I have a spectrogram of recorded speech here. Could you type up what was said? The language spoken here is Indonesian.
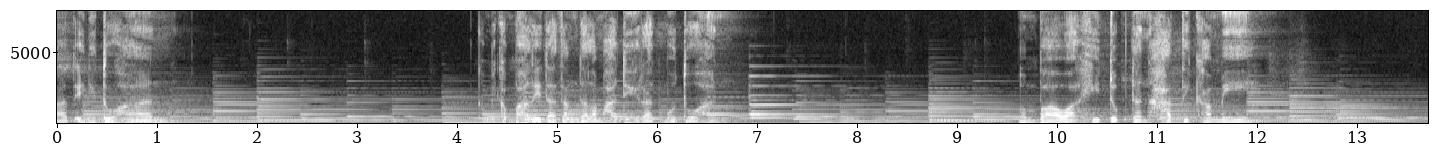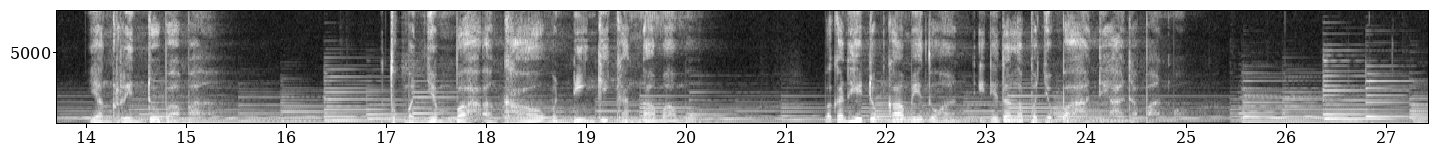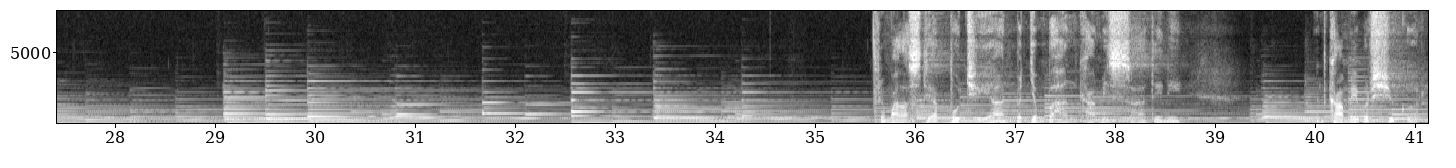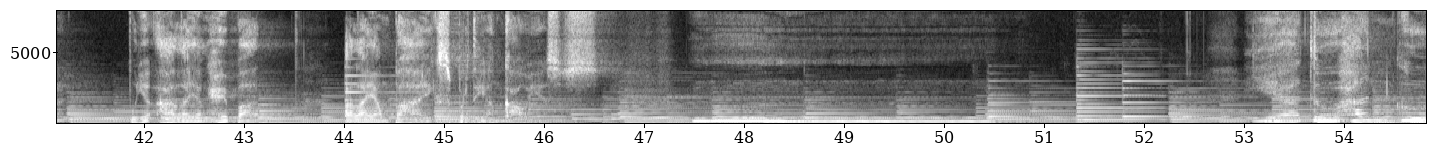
Saat ini Tuhan, kami kembali datang dalam hadirat-Mu Tuhan. Membawa hidup dan hati kami yang rindu Bapa untuk menyembah Engkau, meninggikan namamu. Bahkan hidup kami Tuhan, ini adalah penyembahan di hadapan-Mu. Terimalah setiap pujian, penyembahan kami saat ini. Dan kami bersyukur punya Allah yang hebat, Allah yang baik seperti Engkau Yesus. Ya Tuhanku,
